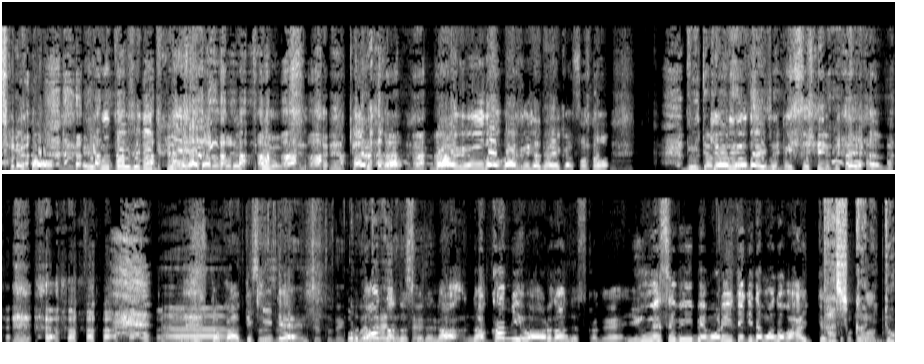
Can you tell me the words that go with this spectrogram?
それを MP3 プレイヤーだろ、それっていう。ただの和風の、和風じゃないか、その、仏教風の MP3 プレイヤーで。とかって聞いて、これ何なんですかね？な、中身はあれなんですかね ?USB メモリー的なものが入ってるってこ確となんですか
